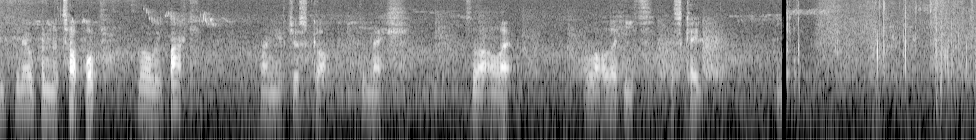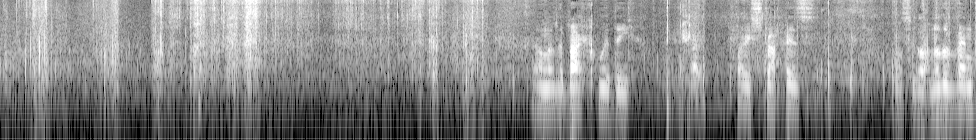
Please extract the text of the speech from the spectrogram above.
You can open the top up, roll it back, and you've just got the mesh. So that'll let a lot of the heat escape. Down at the back with the carry strap is, also got another vent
